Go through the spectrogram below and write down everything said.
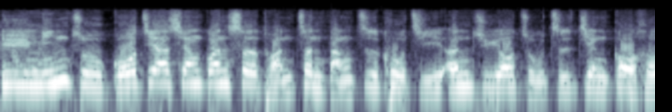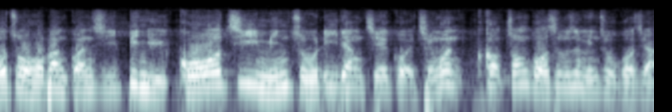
与民主国家相关社团、政党、智库及 NGO 组织建构合作伙伴关系，并与国际民主力量接轨。请问，中国是不是民主国家？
